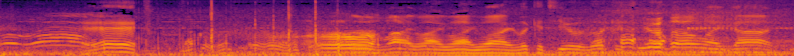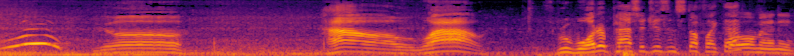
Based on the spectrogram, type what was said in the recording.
Oh, hey. Oh, why, why, why, why? Look at you, look at you. Oh my God. Woo! Yo. How? Wow. Through water passages and stuff like that? So many.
